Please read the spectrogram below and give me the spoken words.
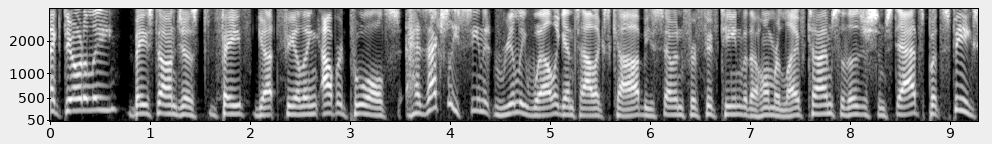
Anecdotally, based on just faith, gut feeling, Albert Pujols has actually seen it really well against Alex Cobb. He's 7 for 15 with a homer lifetime, so those are some stats. But Speaks,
